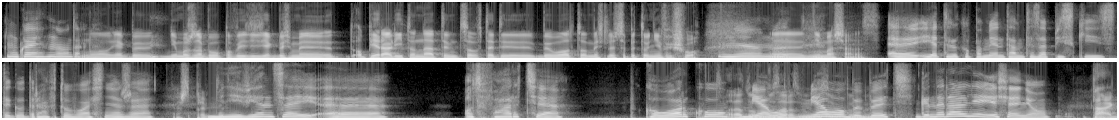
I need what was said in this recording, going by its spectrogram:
Okej, okay, no tak. No jakby nie można było powiedzieć, jakbyśmy opierali to na tym, co wtedy było, to myślę, że by to nie wyszło. Nie, no. e, nie ma szans. ja tylko pamiętam te zapiski z tego draftu właśnie, że mniej więcej otwarcie kołorku miało, miałoby być generalnie jesienią. Tak,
